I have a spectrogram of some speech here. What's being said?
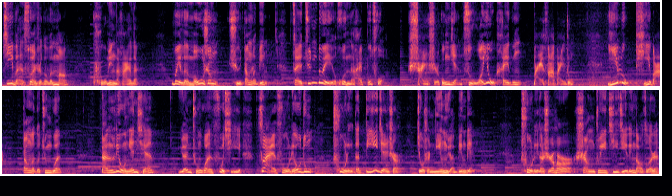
基本算是个文盲，苦命的孩子。为了谋生，去当了兵。在军队混得还不错，善使弓箭，左右开弓，百发百中，一路提拔当了个军官。但六年前袁崇焕复起，再赴辽东，处理的第一件事儿就是宁远兵变。处理的时候上追几级领导责任，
